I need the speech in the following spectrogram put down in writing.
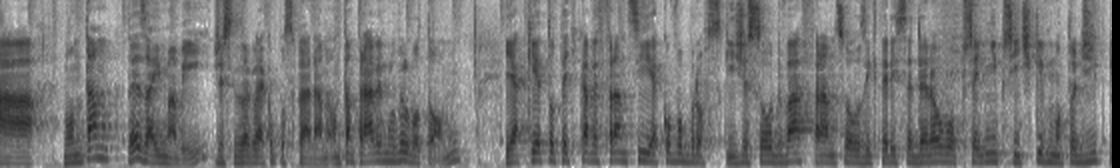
A on tam, to je zajímavý, že si to takhle jako poskládáme, on tam právě mluvil o tom, jak je to teďka ve Francii jako obrovský, že jsou dva francouzi, kteří se derou o přední příčky v MotoGP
